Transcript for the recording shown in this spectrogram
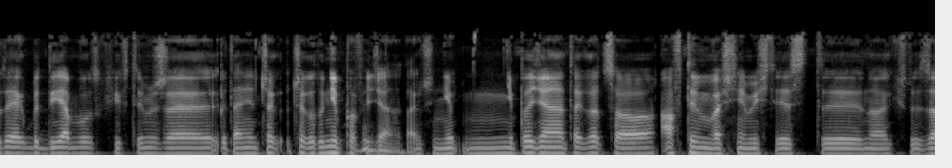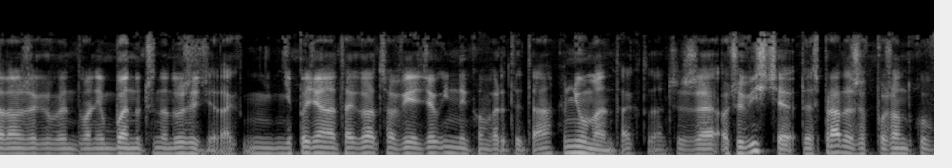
tutaj jakby diabeł tkwi w tym, że pytanie, czego, czego tu nie powiedziano, tak? Czy nie, nie powiedziano tego, co, a w tym właśnie myślę jest y, no, jakiś zalążek ewentualnie błędu czy nadużycia, tak? Nie powiedziano tego, co wiedział inny konwertyta, Newman, tak? To znaczy, że oczywiście to jest prawda, że w porządku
